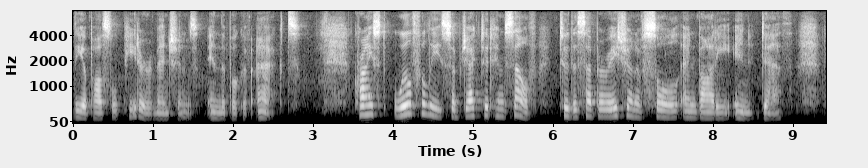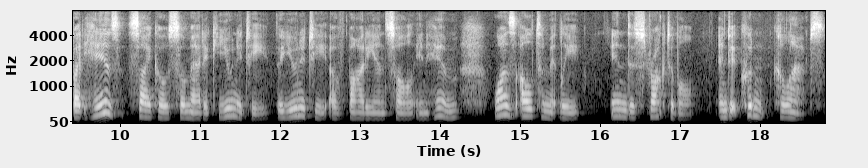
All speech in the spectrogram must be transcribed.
the Apostle Peter mentions in the book of Acts. Christ willfully subjected himself to the separation of soul and body in death, but his psychosomatic unity, the unity of body and soul in him, was ultimately indestructible and it couldn't collapse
